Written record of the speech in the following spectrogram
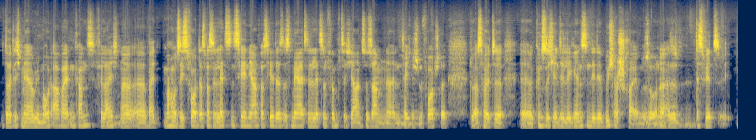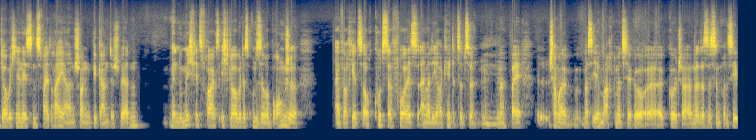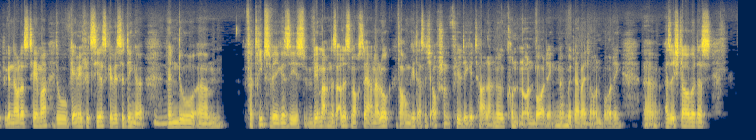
deutlich mehr remote arbeiten kannst, vielleicht. Mhm. Ne? Äh, weil machen wir uns nichts vor, das, was in den letzten zehn Jahren passiert ist, ist mehr als in den letzten 50 Jahren zusammen, ne? in mhm. technischen Fortschritt. Du hast heute äh, künstliche Intelligenzen, die dir Bücher schreiben. so. Ne? Also das wird, glaube ich, in den nächsten zwei, drei Jahren schon gigantisch werden wenn du mich jetzt fragst, ich glaube, dass unsere Branche einfach jetzt auch kurz davor ist, einmal die Rakete zu zünden. Mhm. Ne? Weil, äh, schau mal, was ihr macht mit Circle äh, Culture. Ne? Das ist im Prinzip genau das Thema. Du gamifizierst gewisse Dinge. Mhm. Wenn du ähm, Vertriebswege siehst, wir machen das alles noch sehr analog. Warum geht das nicht auch schon viel digitaler? Ne? Kunden-Onboarding, ne? Mitarbeiter-Onboarding. Äh, also ich glaube, dass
